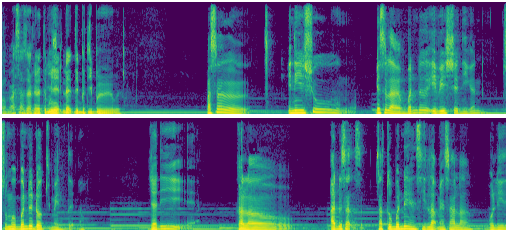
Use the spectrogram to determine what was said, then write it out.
from Masa saya kena terminate like, tiba-tiba Pasal ini isu biasalah benda aviation ni kan semua benda documented tau. Jadi kalau ada sa- satu benda yang silap yang salah boleh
